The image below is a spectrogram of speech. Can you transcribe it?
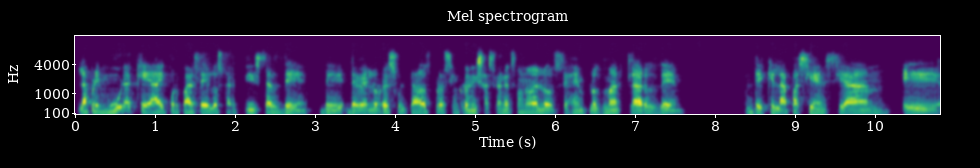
la premura que hay por parte de los artistas de, de, de, ver los resultados, pero sincronización es uno de los ejemplos más claros de, de que la paciencia eh,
